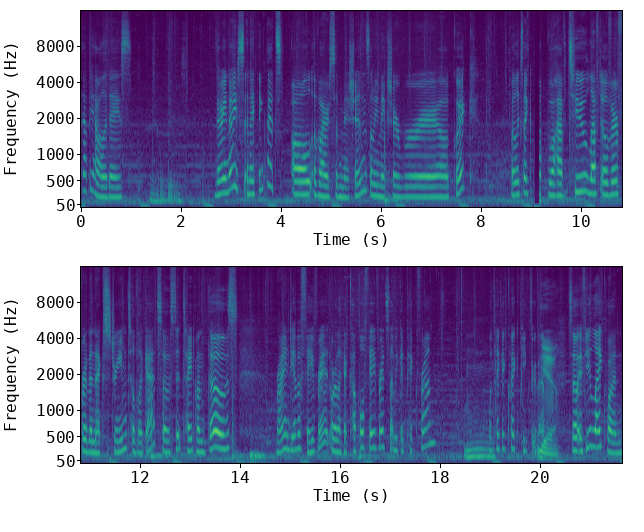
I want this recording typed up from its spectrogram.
Happy holidays. Happy Holidays. Very nice. And I think that's all of our submissions. Let me make sure real quick. Well, it looks like we'll have two left over for the next stream to look at, so sit tight on those. Ryan, do you have a favorite or like a couple favorites that we could pick from? Mm. We'll take a quick peek through them. Yeah. So if you like one,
